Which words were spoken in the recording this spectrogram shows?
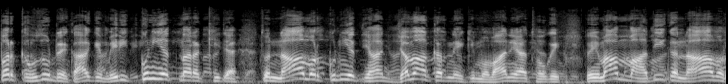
پر حضور نے کہا کہ میری کنیت نہ رکھی جائے۔ تو نام اور کنیت یہاں جمع کرنے کی ممانعت ہو گئی۔ تو امام مہدی کا نام اور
